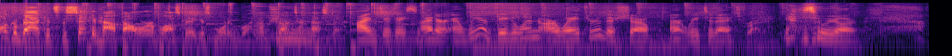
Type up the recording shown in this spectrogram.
Welcome back. It's the second half hour of Las Vegas Morning Blend. I'm Shawn mm. Tempesta. I'm JJ Snyder, and we are giggling our way through this show, aren't we today? It's Friday. Yes, we are.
